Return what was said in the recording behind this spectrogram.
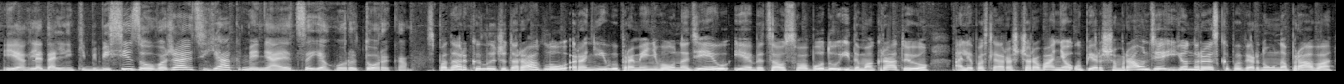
І аглядальнікі BBC заўважаюць, як мяняецца яго рыторыка. Спадарка лыч дараглу раней выпраменьваў надзею і абяцаў свабоду і дэмакратыю, але пасля расчаравання ў першым раўндзе ён рэзка павярнуў направа.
